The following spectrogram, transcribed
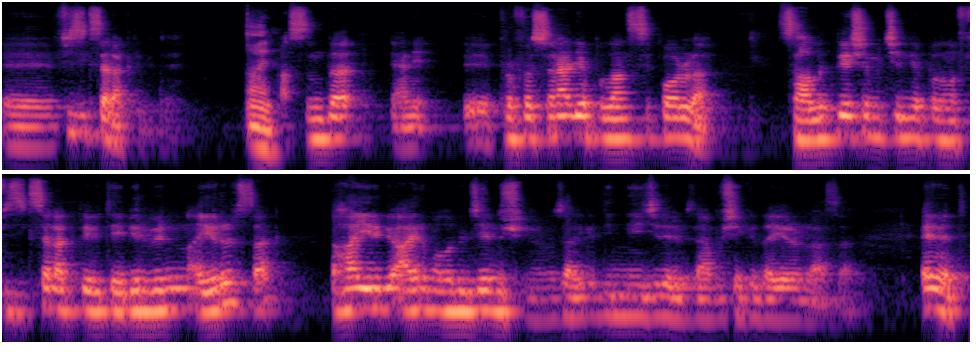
E, fiziksel aktivite. Aynen. Aslında yani e, profesyonel yapılan sporla sağlıklı yaşam için yapılan fiziksel aktiviteyi birbirinden ayırırsak daha iyi bir ayrım olabileceğini düşünüyorum. Özellikle dinleyicilerimiz yani bu şekilde ayırırlarsa. Evet,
